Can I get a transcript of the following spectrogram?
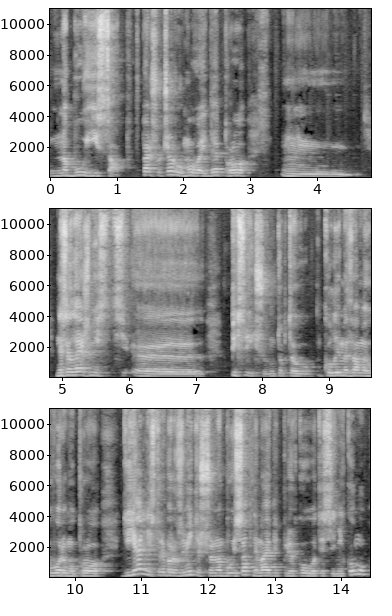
НАБУ і САП. В першу чергу мова йде про незалежність е, підслідчу. Ну, тобто, коли ми з вами говоримо про діяльність, треба розуміти, що НАБУ і САП не має підпорядковуватися нікому,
